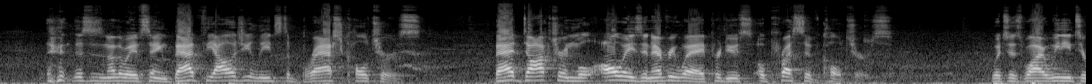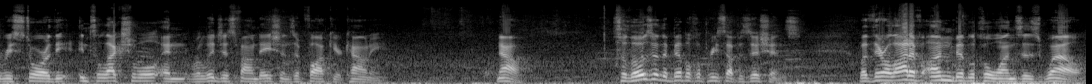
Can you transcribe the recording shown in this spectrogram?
this is another way of saying bad theology leads to brash cultures. Bad doctrine will always, in every way, produce oppressive cultures which is why we need to restore the intellectual and religious foundations of Fauquier County. Now, so those are the biblical presuppositions, but there are a lot of unbiblical ones as well.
